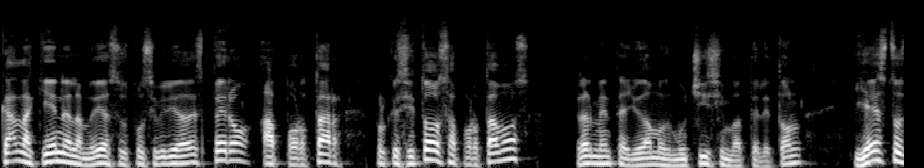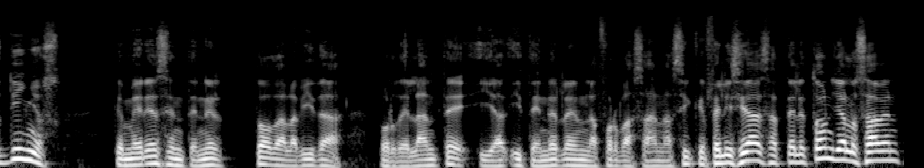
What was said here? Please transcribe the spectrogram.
Cada quien en la medida de sus posibilidades, pero aportar, porque si todos aportamos, realmente ayudamos muchísimo a Teletón y a estos niños que merecen tener toda la vida por delante y, y tenerla en una forma sana. Así que felicidades a Teletón, ya lo saben,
